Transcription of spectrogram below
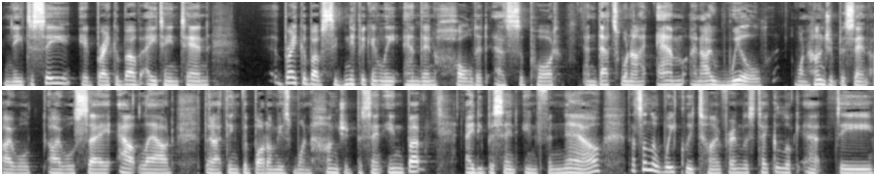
need to see it break above 1810 break above significantly and then hold it as support and that's when I am and I will 100% I will I will say out loud that I think the bottom is 100% in but 80% in for now that's on the weekly time frame let's take a look at the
